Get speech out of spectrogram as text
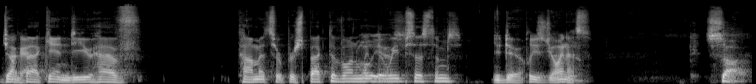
jump Okay. back in, do you have comments or perspective on Oh, window yes. weep systems? You do. Please join us. So,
